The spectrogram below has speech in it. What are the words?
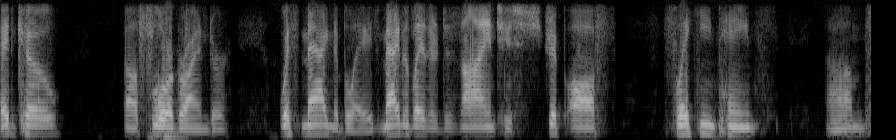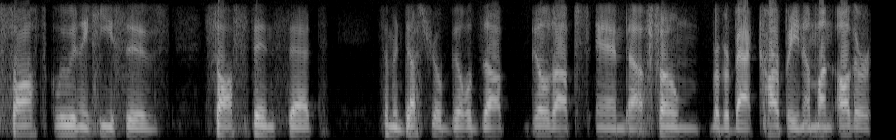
Edco uh, floor grinder with Magna blades, Magna blades are designed to strip off flaking paints, um, soft glue and adhesives, soft thin set, some industrial builds up, build-ups, and uh, foam rubber back carpeting, among other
